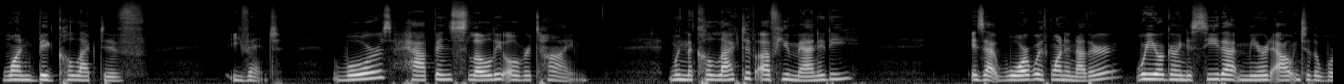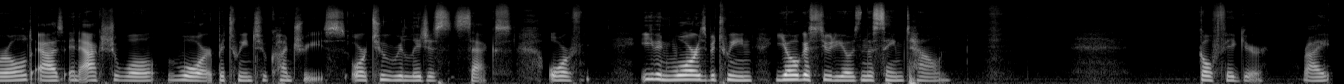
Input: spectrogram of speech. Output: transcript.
one big collective event. Wars happen slowly over time. When the collective of humanity is at war with one another, we are going to see that mirrored out into the world as an actual war between two countries or two religious sects or even wars between yoga studios in the same town. Go figure, right?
